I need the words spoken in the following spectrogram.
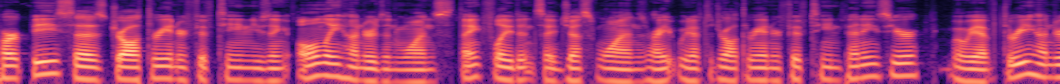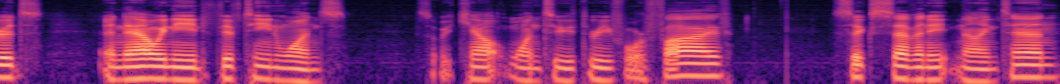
Part B says draw 315 using only hundreds and ones. Thankfully it didn't say just ones, right? We'd have to draw 315 pennies here, but we have three hundreds, and now we need 15 ones. So we count 1, 2, 3, 4, 5, 6, 7, 8, 9, 10,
